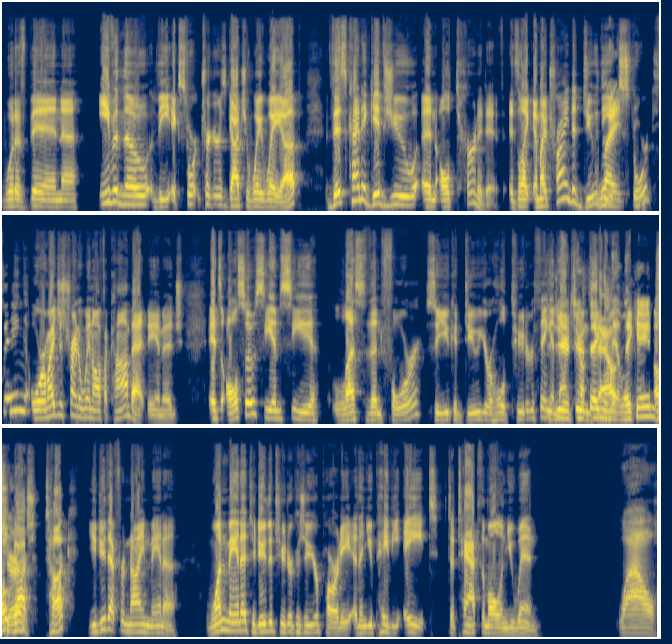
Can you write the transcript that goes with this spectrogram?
would have been, uh, even though the extort triggers got you way, way up, this kind of gives you an alternative. It's like, am I trying to do the Right. extort thing, or am I just trying to win off of combat damage? It's also CMC less than four, so you could do your whole tutor thing, You and that comes thing in out. the late game. Oh sure. gosh, Tuck, you do that for nine mana. One mana to do the tutor because you're your party, and then you pay the eight to tap them all and you win. Wow.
